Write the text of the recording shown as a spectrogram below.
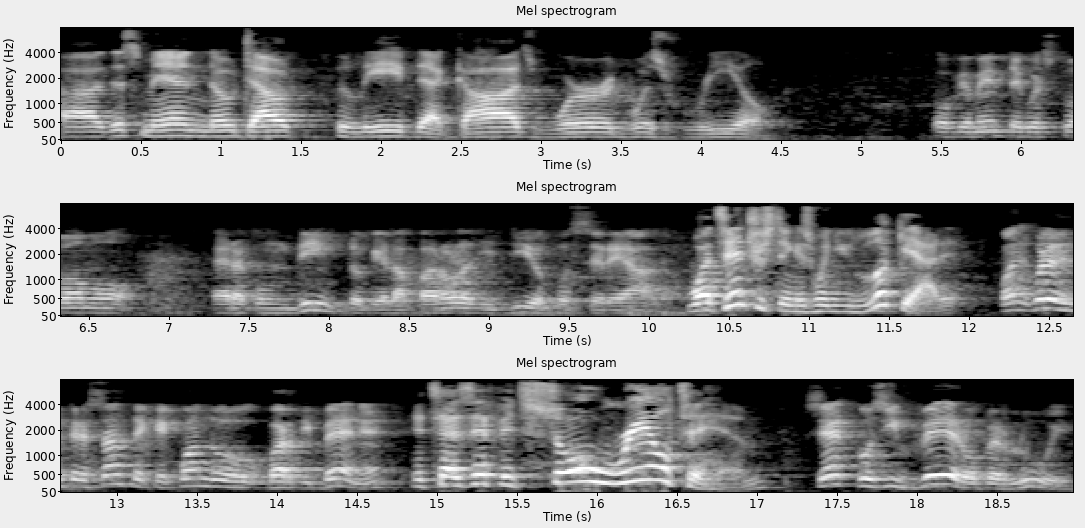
Uh, this man no doubt believed that God's word was real. Ovviamente quest'uomo era convinto che la parola di Dio fosse reale. What's interesting is when you look at it, Quello interessante è che quando guardi bene, it's as if it's so real to him se è così vero per lui,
